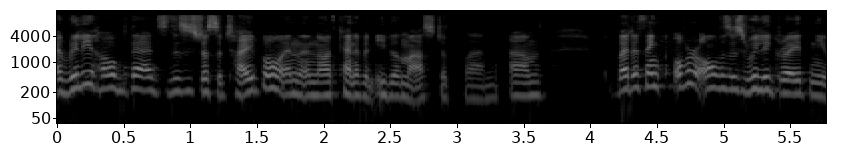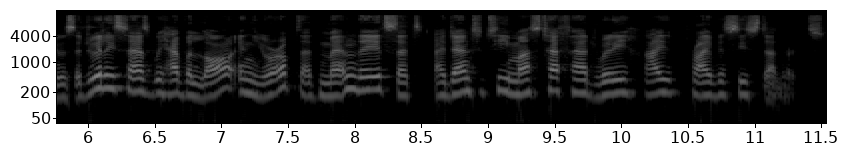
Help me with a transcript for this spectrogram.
I really hope that this is just a typo and, and not kind of an evil master plan. Um, but I think overall, this is really great news. It really says we have a law in Europe that mandates that identity must have had really high privacy standards.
